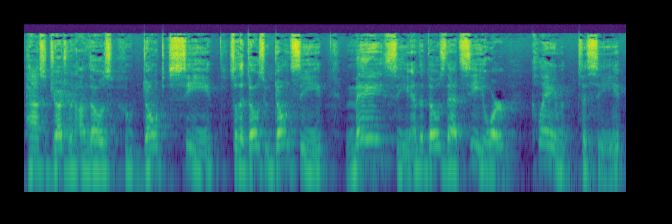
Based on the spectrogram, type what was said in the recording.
pass judgment on those who don't see, so that those who don't see may see, and that those that see or claim to see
